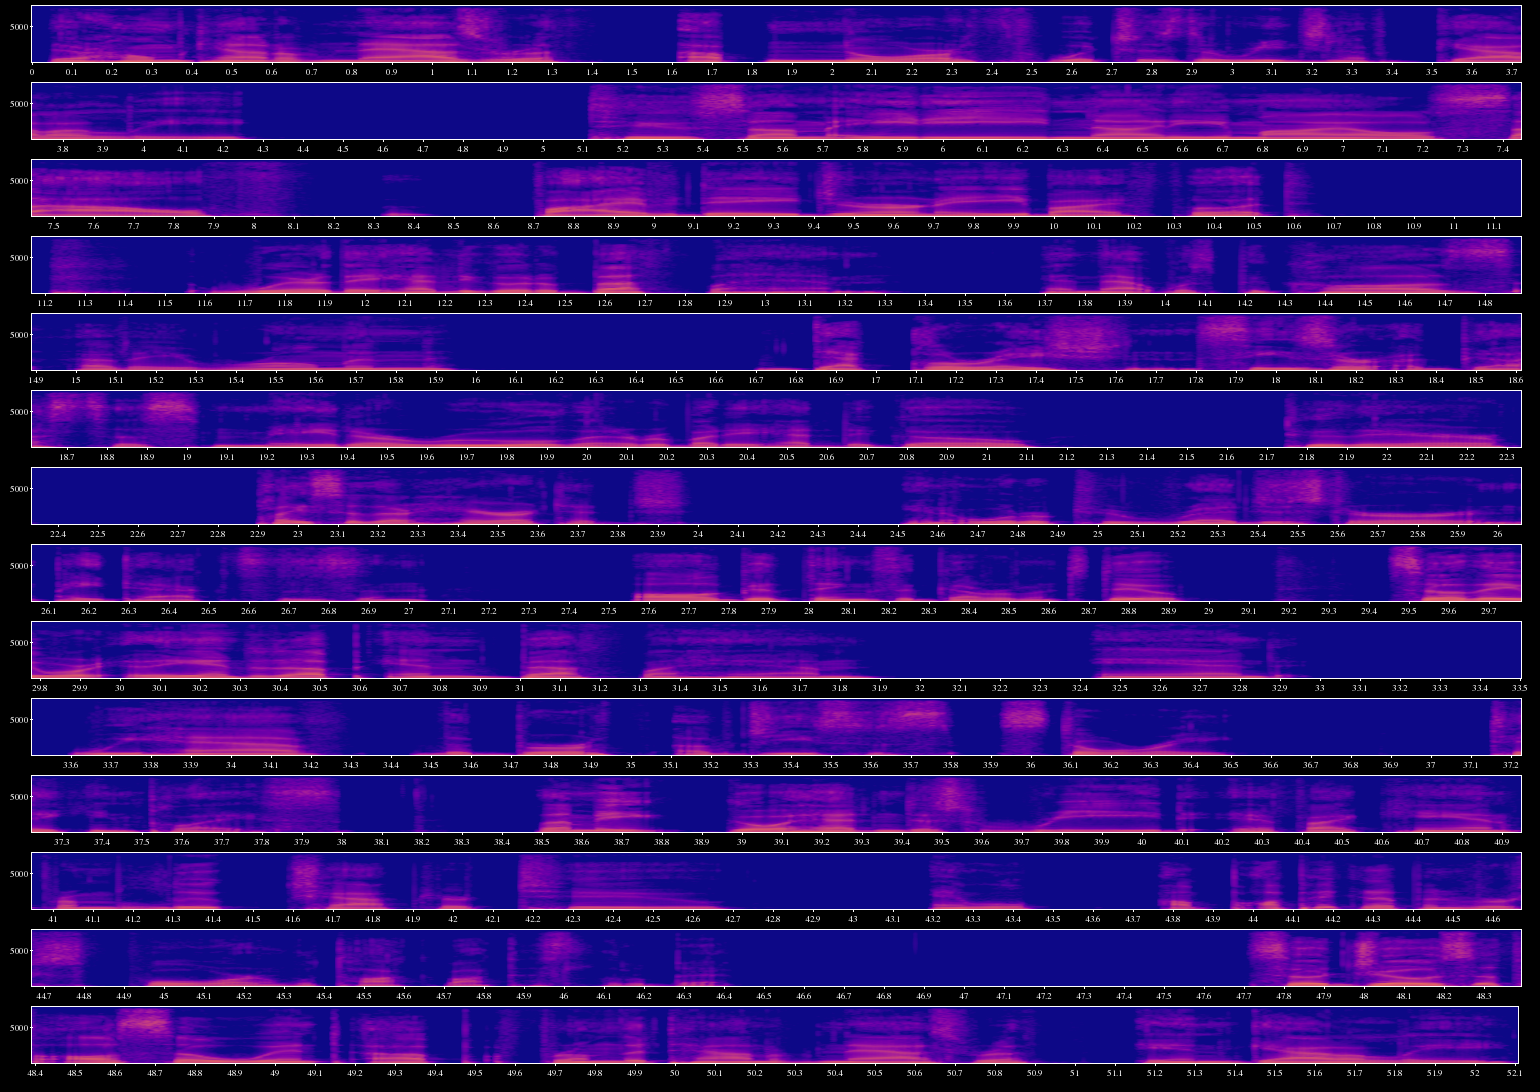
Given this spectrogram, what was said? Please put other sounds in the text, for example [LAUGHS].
their hometown of Nazareth up north, which is the region of Galilee, to some 80, 90 miles south, five day journey by foot, where they had to go to Bethlehem. And that was because of a Roman declaration. Caesar Augustus made a rule that everybody had to go to their place of their heritage in order to register and pay taxes and all good things that governments do. So they were they ended up in Bethlehem and we have the birth of Jesus story taking place. Let me go ahead and just read if I can from Luke chapter 2 and we'll I'll, I'll pick it up in verse 4 and we'll talk about this a little bit. So Joseph also went up from the town of Nazareth in Galilee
